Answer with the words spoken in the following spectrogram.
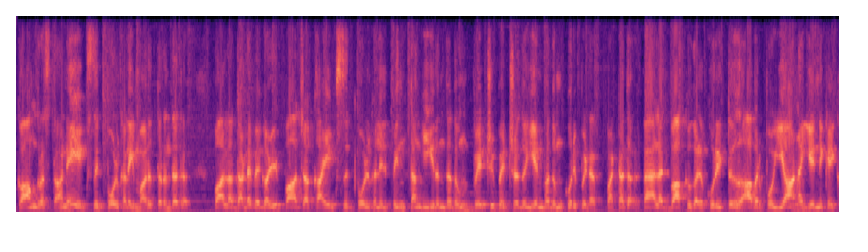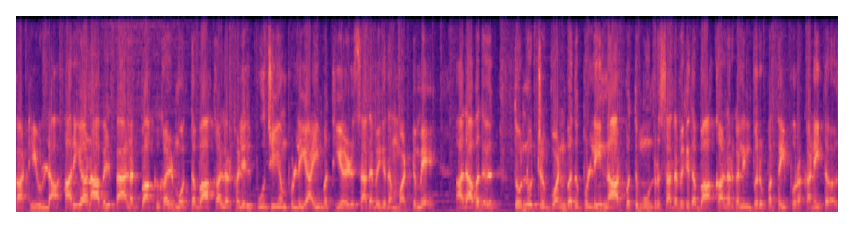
காங்கிரஸ் தானே எக்ஸிட் போல்களை மறுத்திருந்தது. பல தடவைகள் பாஜக எக்ஸிட் போல்களில் பின்தங்கி இருந்ததும் வெற்றி பெற்றது என்பதும் குறிப்பிடப்பட்டது. பேலட் வாக்குகள் குறித்து அவர் பொய்யான எண்ணிக்கை காட்டியுள்ளார். ஹரியானாவில் பேலட் வாக்குகள் மொத்த வாக்காளர்களில் பூஜ்ஜியம் புள்ளி ஐம்பத்தி ஏழு சதவிகிதம் மட்டுமே. அதாவது தொன்னூற்று ஒன்பது புள்ளி நாற்பத்தி மூன்று சதவிகித வாக்காளர்களின் விருப்பத்தை புறக்கணித்து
